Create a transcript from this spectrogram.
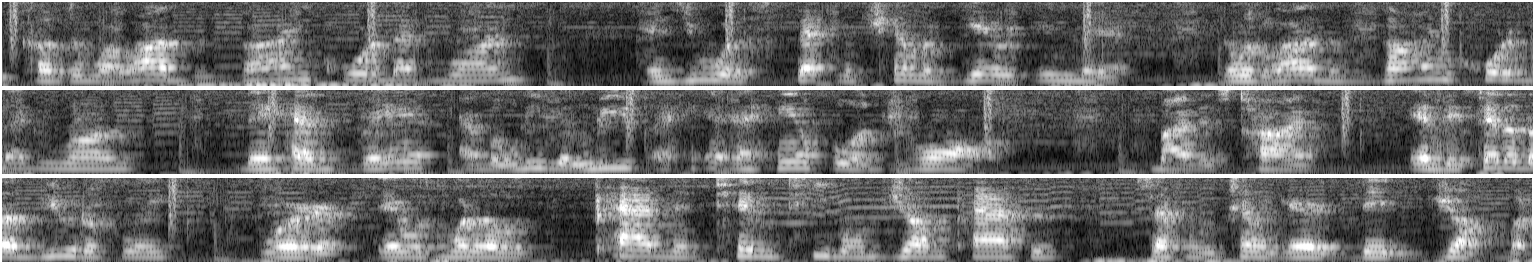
because there were a lot of design quarterback runs, as you would expect with Chandler Garrett in there. There was a lot of design quarterback runs. They had banned, I believe, at least a, a handful of draws by this time, and they set it up beautifully where it was one of those patented Tim Tebow jump passes, except for Chandler Garrett didn't jump, but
